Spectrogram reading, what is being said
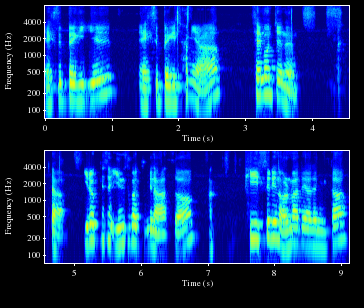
x 빼기 1, x 빼기 3이야. 세 번째는 자, 이렇게 해서 인수가 두 개 나왔어. 아, p3는 얼마 돼야 됩니까?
